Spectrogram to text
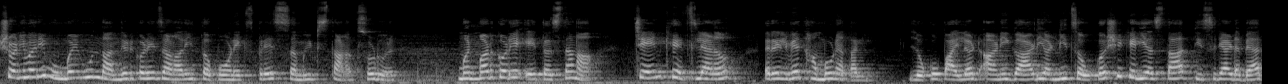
शनिवारी मुंबईहून नांदेडकडे जाणारी तपोवन एक्सप्रेस समिट स्थानक सोडून मनमाडकडे येत असताना चेन खेचल्यानं रेल्वे थांबवण्यात आली. लोको पायलट आणि गार्ड यांनी चौकशी केली असता तिसऱ्या डब्यात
